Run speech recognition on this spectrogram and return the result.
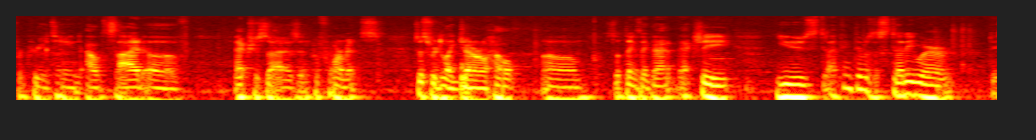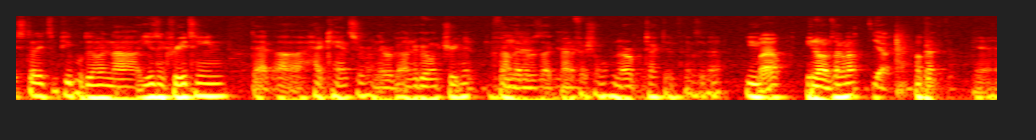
for creatine outside of exercise and performance, just for like general health. Um, so things like that. Actually, used. I think there was a study where they studied some people doing uh, using creatine that uh, had cancer and they were undergoing treatment and found that it was like beneficial, neuroprotective, things like that. You, Wow. you know what I'm talking about? Yeah. Okay. Yeah.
